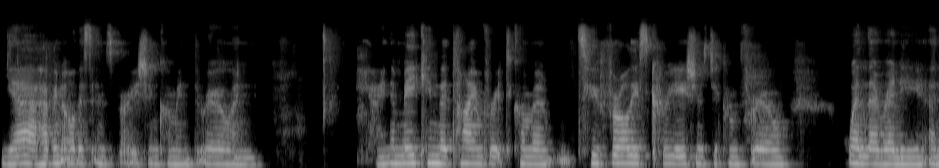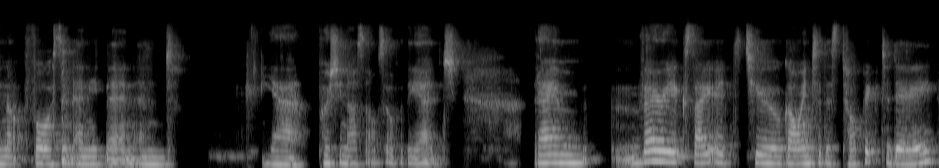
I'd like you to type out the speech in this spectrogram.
yeah, having all this inspiration coming through and kind of making the time for it to come in, to for all these creations to come through when they're ready and not forcing anything and yeah, pushing ourselves over the edge. But I am very excited to go into this topic today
